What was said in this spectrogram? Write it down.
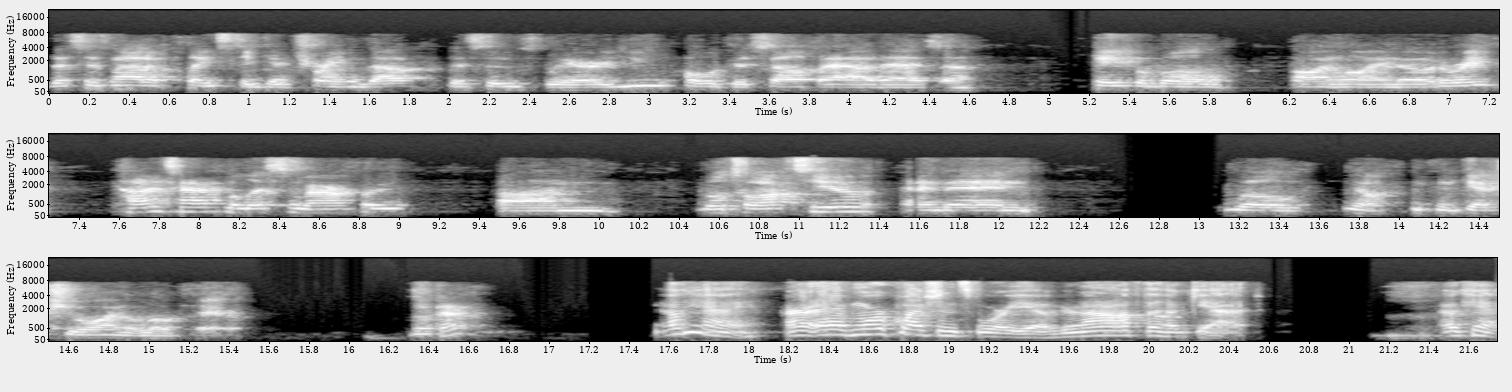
this is not a place to get trained up. This is where you hold yourself out as a capable online notary. Contact Melissa Murphy. Um, we'll talk to you, and then we'll, you know, we can get you on the locator. Okay. Okay. All right. I have more questions for you. You're not off the hook yet. Okay.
